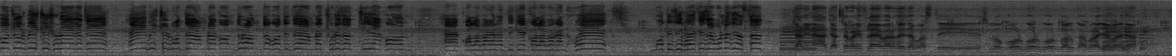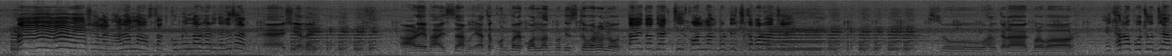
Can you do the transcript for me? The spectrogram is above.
প্রচুর বৃষ্টি শুরু হয়ে গেছে। এই বৃষ্টির মধ্যে আমরা এখন দুরন্ত গতিতে আমরা ছুটে যাচ্ছি এখন আহ, কলাবাগানের দিকে কলাবাগান হয়ে মতিঝিল হয়ে কি যাব নাকি ওস্তাদ? জানি না যাত্রাবাড়ি ফ্লাইওভার হয়ে যাব আস্তে স্লো ঘোর ঘোর ঘোর গলকা বাড়া যা বাড়া যা। হ্যাঁ, হ্যাঁ, হ্যাঁ। আরে আল্লাহ ওস্তাদ কুমিল্লার গাড়ি দেখেছেন? হ্যাঁ এশিয়া লাইন। আরে ভাই সাহেব এতক্ষণ পরে কল্যাণপুর ডিসকভার হলো? তাই তো দেখছি কল্যাণপুর ডিসকভার হয়েছে। স্লো হালকা রাখ বরাবর। এখানেও প্রচুর জ্যাম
